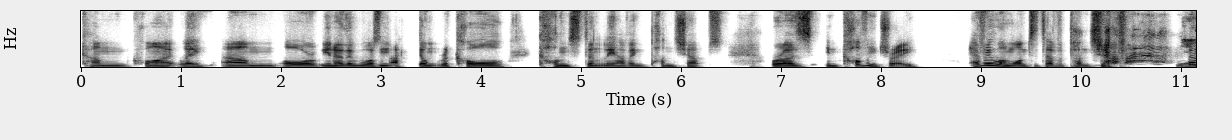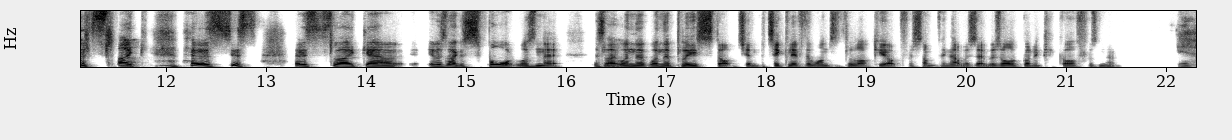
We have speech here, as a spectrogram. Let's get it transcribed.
come quietly, um, or you know, there wasn't. I don't recall constantly having punch ups. Whereas in Coventry, everyone wanted to have a punch up. Yeah, it was like it was just it was just like uh, it was like a sport, wasn't it? It's like when the when the police stopped you, and particularly if they wanted to lock you up for something, that was it was all going to kick off, wasn't it? Yeah,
